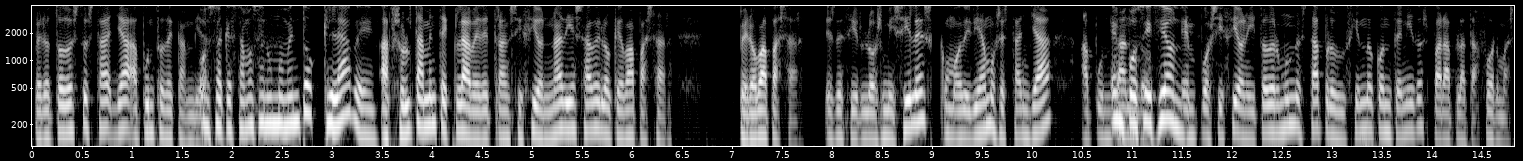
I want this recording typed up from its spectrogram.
pero todo esto está ya a punto de cambiar. O sea que estamos en un momento clave. Absolutamente clave de transición. Nadie sabe lo que va a pasar, pero va a pasar. Es decir, los misiles, como diríamos, están ya apuntando en posición. en posición y todo el mundo está produciendo contenidos para plataformas.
